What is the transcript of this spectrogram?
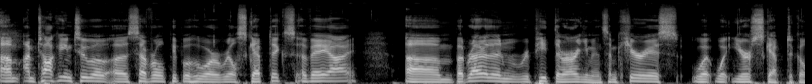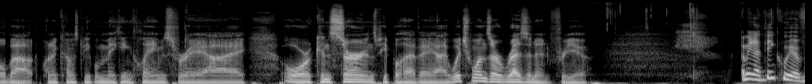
Um, I'm talking to uh, uh, several people who are real skeptics of AI. Um, but rather than repeat their arguments, I'm curious what, what you're skeptical about when it comes to people making claims for AI or concerns people have AI. Which ones are resonant for you? I mean, I think we have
